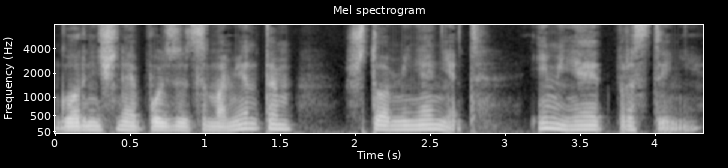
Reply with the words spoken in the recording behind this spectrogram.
горничная пользуется моментом, что меня нет, и меняет простыни.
